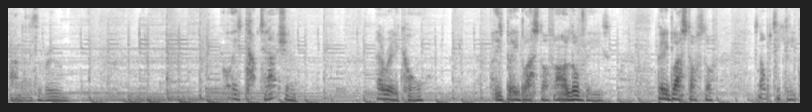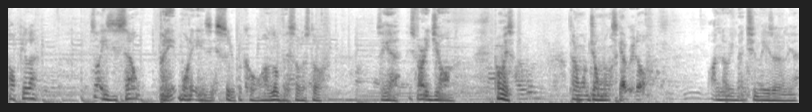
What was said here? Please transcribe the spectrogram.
Found a little room. Got these Captain Action. They're really cool. These Billy Blastoff, and I love these. Billy Blastoff stuff. It's not particularly popular. It's not easy to sell, but it, what it is, is super cool. I love this sort of stuff. So yeah, it's very John. Problem is, I don't know what John wants to get rid of. I know he mentioned these earlier.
